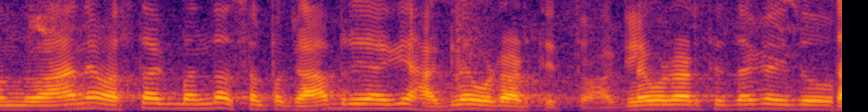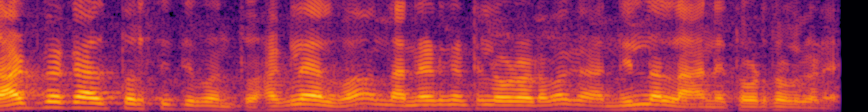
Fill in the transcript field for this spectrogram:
ಒಂದು ಆನೆ ಹೊಸದಾಗಿ ಬಂದ ಸ್ವಲ್ಪ ಗಾಬರಿಯಾಗಿ ಹಗಲೇ ಓಡಾಡ್ತಿತ್ತು. ಹಗಲೇ ಓಡಾಡ್ತಿದ್ದಾಗ ಇದು ದಾಟಬೇಕಾದ ಪರಿಸ್ಥಿತಿ ಬಂತು. ಹಗಲೇ ಅಲ್ವಾ? ಒಂದು ಹನ್ನೆರಡು ಗಂಟೆಲಿ ಓಡಾಡುವಾಗ ನಿಲ್ಲಲ್ಲ ಆನೆ ತೋಟದೊಳಗಡೆ.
